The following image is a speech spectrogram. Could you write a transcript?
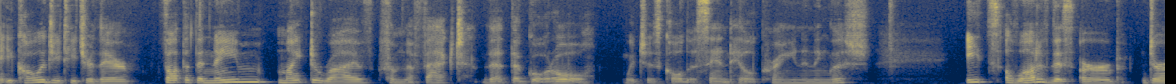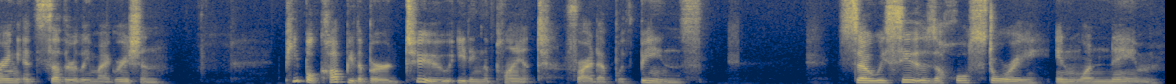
ecology teacher there thought that the name might derive from the fact that the goro, which is called a sandhill crane in English, eats a lot of this herb during its southerly migration. People copy the bird too, eating the plant fried up with beans. So we see there's a whole story in one name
